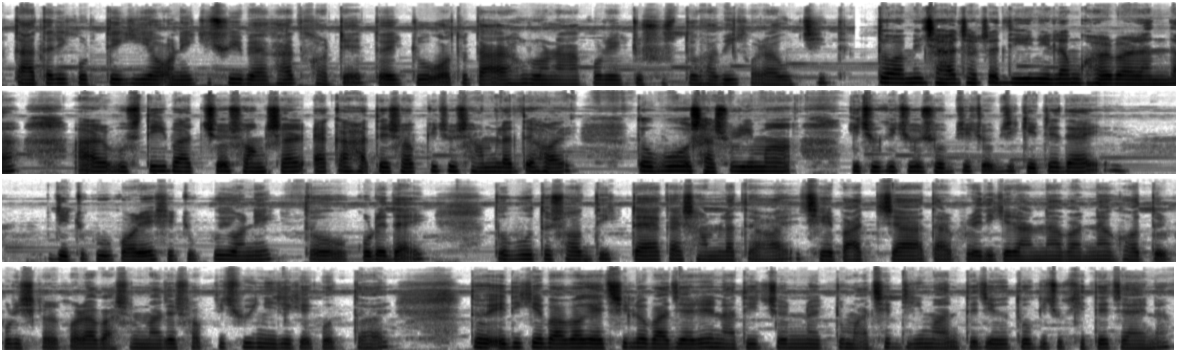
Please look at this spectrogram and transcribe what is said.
তাড়াতাড়ি করতে গিয়ে অনেক কিছুই ব্যাঘাত ঘটে। তো একটু অত তাড়াহুড়ো না করে একটু সুস্থভাবেই করা উচিত। তো আমি ঝাড়ঝাঁটা দিয়ে নিলাম ঘর বারান্দা। আর বুঝতেই পারছ, সংসার একা হাতে সব কিছু সামলাতে হয়। তবুও শাশুড়ি মা কিছু কিছু সবজি টবজি কেটে দেয়। যেটুকু করে সেটুকুই অনেক তো করে দেয়। তবুও তো সব দিকটা একা সামলাতে হয়। সে বাচ্চা, তারপরে এদিকে রান্না বান্না ঘর দোর পরিষ্কার করা, বাসন মাজা সব কিছুই নিজেকে করতে হয়। তো এদিকে বাবা গেছিল বাজারে, নাতির জন্য একটু মাছের ডিম আনতে, যেহেতু কিছু খেতে চায় না।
